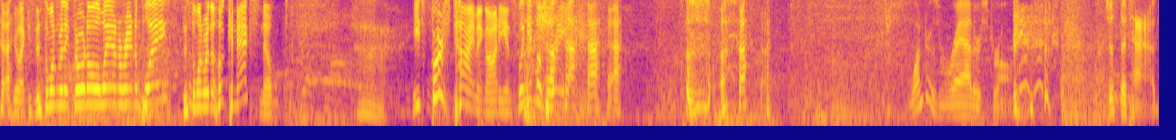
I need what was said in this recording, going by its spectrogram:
Yeah. You're like, is this the one where they throw it all away on a random play? Is this the one where the hook connects? No. He's first timing, audience. Look, give him a break. Wunder's rather strong. Just a tad.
